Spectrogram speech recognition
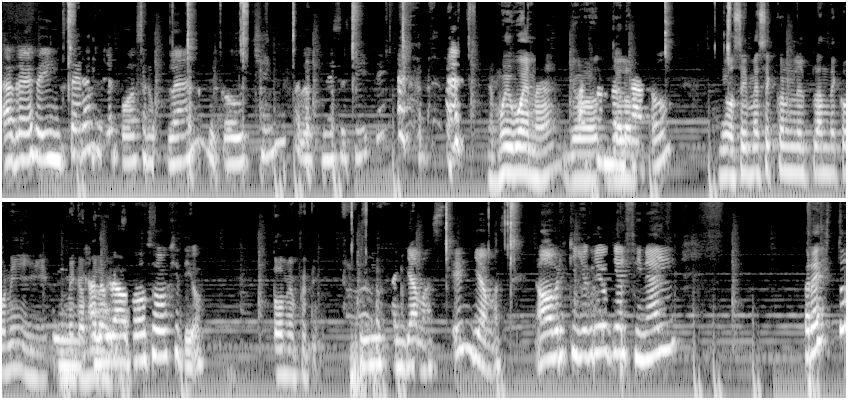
a través de Instagram, les puedo hacer un plan de coaching para lo que necesite. Es muy buena. Yo, yo llevo seis meses con el plan de Connie y me cambió. Ha logrado todos sus objetivos. Todo mi objetivo. Sí, en llamas, en llamas. No, pero es que yo creo que al final para esto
